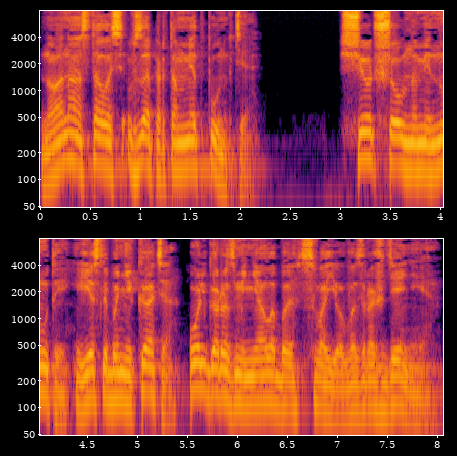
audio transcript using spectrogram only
но она осталась в запертом медпункте. Счет шел на минуты, и если бы не Катя, Ольга разменяла бы свое возрождение.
